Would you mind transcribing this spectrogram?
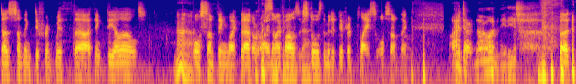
does something different with uh, I think DLLs Ah. or something like that, or, Or INI files like that. stores them in a different place or something. I don't know. I'm an idiot, but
